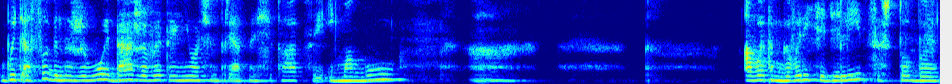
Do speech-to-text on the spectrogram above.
быть особенно живой даже в этой не очень приятной ситуации и могу а, об этом говорить и делиться, чтобы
